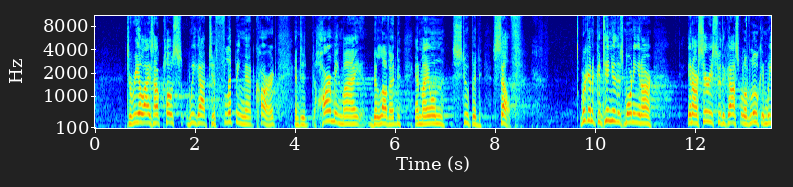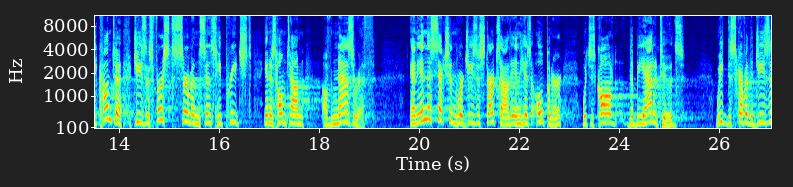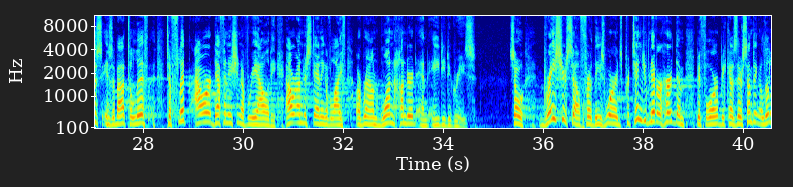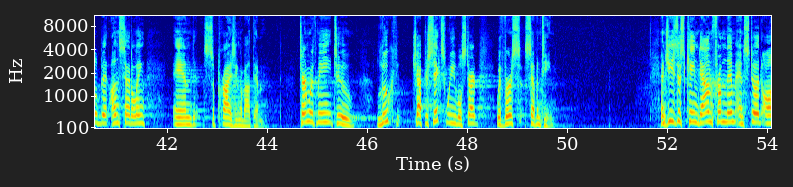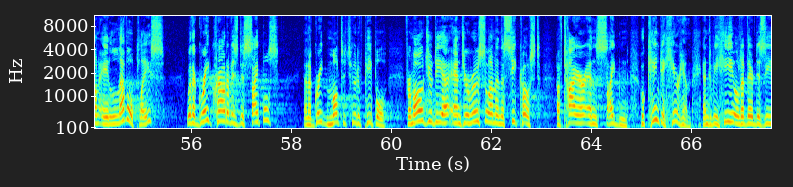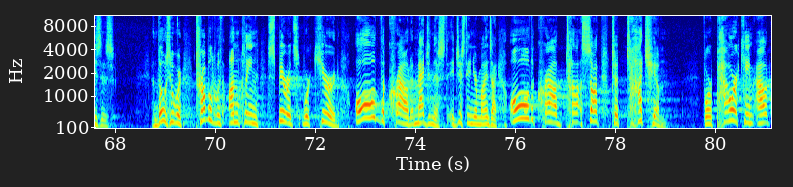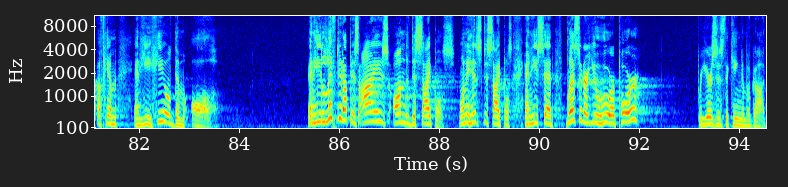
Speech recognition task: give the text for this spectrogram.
to realize how close we got to flipping that cart and to harming my beloved and my own stupid self. We're going to continue this morning in our in our series through the Gospel of Luke, and we come to Jesus' first sermon since he preached in his hometown of Nazareth. And in this section where Jesus starts out in his opener, which is called the Beatitudes, we discover that Jesus is about to, lift, to flip our definition of reality, our understanding of life, around 180 degrees. So brace yourself for these words. Pretend you've never heard them before because there's something a little bit unsettling and surprising about them. Turn with me to Luke chapter 6. We will start with verse 17. And Jesus came down from them and stood on a level place with a great crowd of his disciples and a great multitude of people from all Judea and Jerusalem and the seacoast of Tyre and Sidon, who came to hear him and to be healed of their diseases. And those who were troubled with unclean spirits were cured. All the crowd, imagine this just in your mind's eye, all the crowd t- sought to touch him, for power came out of him and he healed them all. And he lifted up his eyes on the disciples, on his disciples, and he said, Blessed are you who are poor, for yours is the kingdom of God.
